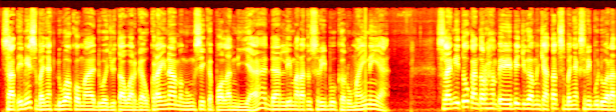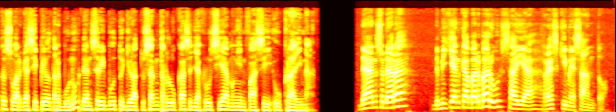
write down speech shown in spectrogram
Saat ini sebanyak 2,2 juta warga Ukraina mengungsi ke Polandia dan 500 ribu ke Rumania. Selain itu, kantor HAM PBB juga mencatat sebanyak 1.200 warga sipil terbunuh dan 1.700-an terluka sejak Rusia menginvasi Ukraina. Dan saudara, demikian kabar baru saya Reski Mesanto.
